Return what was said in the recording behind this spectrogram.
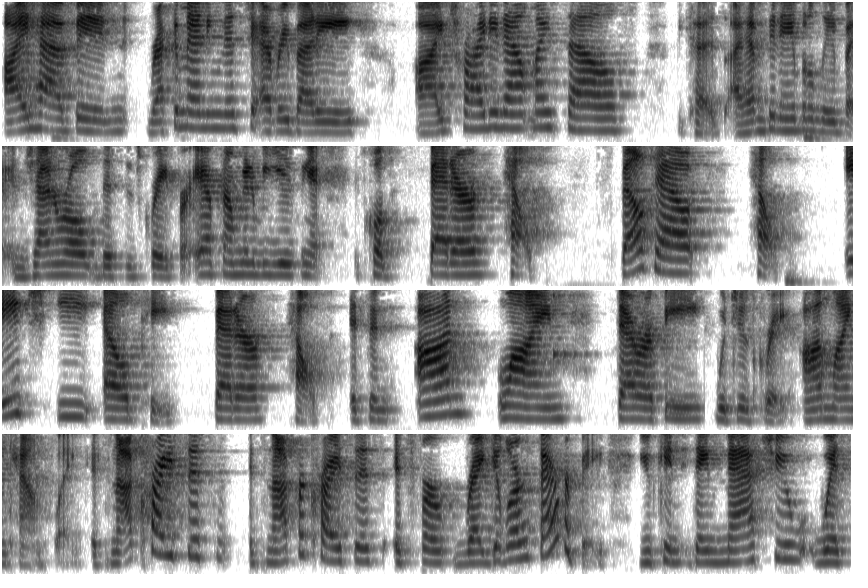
I have been recommending this to everybody. I tried it out myself because I haven't been able to leave, but in general, this is great for after I'm going to be using it. It's called Better Help. Spelled out help. H E L P. Better Help. It's an online therapy, which is great. Online counseling. It's not crisis. It's not for crisis. It's for regular therapy. You can, they match you with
